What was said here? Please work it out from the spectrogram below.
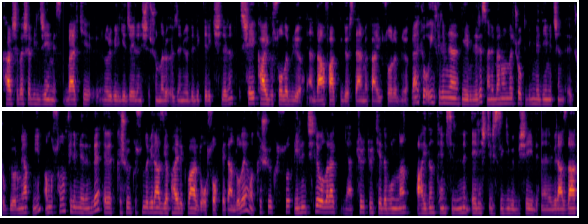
karşılaşabileceğimiz belki Nuri Bilge Ceylan işte şunları özeniyor dedikleri kişilerin şey kaygısı olabiliyor. Yani daha farklı gösterme kaygısı olabiliyor. Belki o ilk filmler diyebiliriz. Hani ben onları çok bilmediğim için e, çok yorum yapmayayım ama son filmlerinde evet Kış Uykusu'nda biraz yapaylık vardı o sohbetten dolayı ama Kış Uykusu bilinçli olarak yani Türk Türkiye'de bulunan aydın temsilinin eleştirisi gibi bir şeydi. Yani biraz daha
